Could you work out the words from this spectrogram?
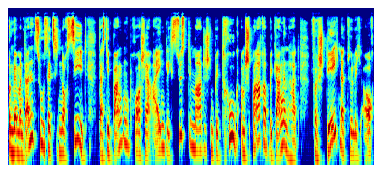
Und wenn man dann zusätzlich noch sieht, dass die Bankenbranche eigentlich systematischen Betrug am Sparer begangen hat, verstehe ich natürlich auch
